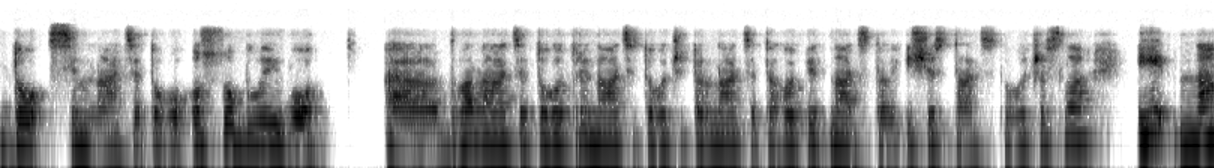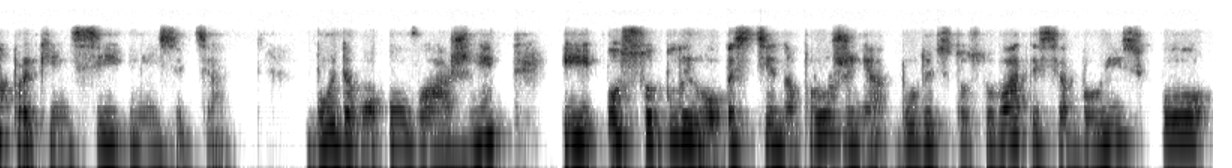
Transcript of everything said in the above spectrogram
до 17, особливо е, 12, 13, 14, 15 і 16 числа, і наприкінці місяця. Будемо уважні, і особливо ось ці напруження будуть стосуватися близько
